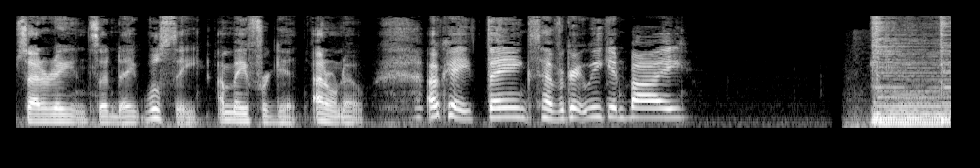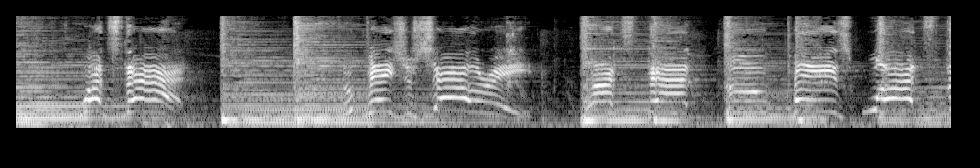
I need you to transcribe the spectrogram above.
Saturday and Sunday. We'll see. I may forget. I don't know. Okay, thanks. Have a great weekend. Bye. What's that? Who pays your salary? What's that? Who pays? What's that?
